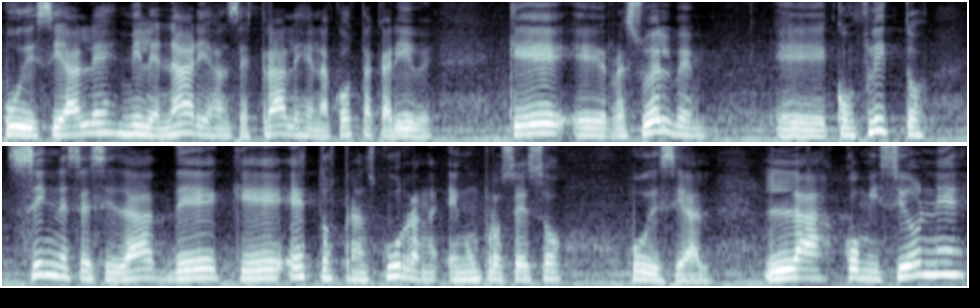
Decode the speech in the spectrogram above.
judiciales milenarias, ancestrales en la costa caribe, que eh, resuelven conflictos sin necesidad de que estos transcurran en un proceso judicial. Las comisiones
